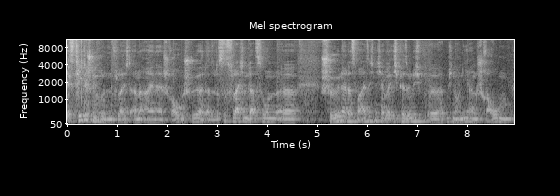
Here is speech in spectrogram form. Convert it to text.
ästhetischen Gründen vielleicht an einer Schraube stört. Also das ist vielleicht im Datsun äh, schöner, das weiß ich nicht, aber ich persönlich äh, habe mich noch nie an Schrauben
